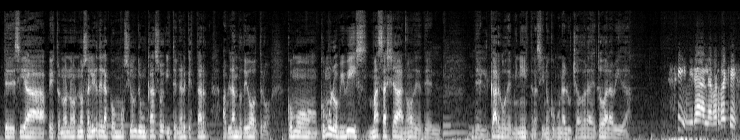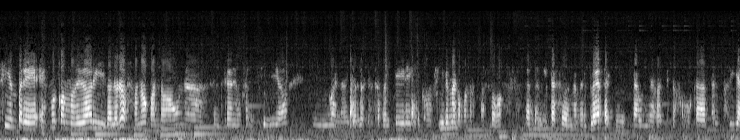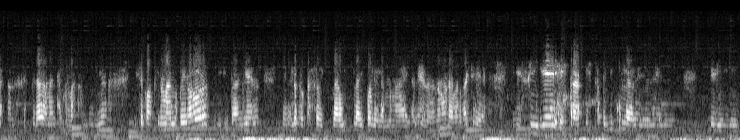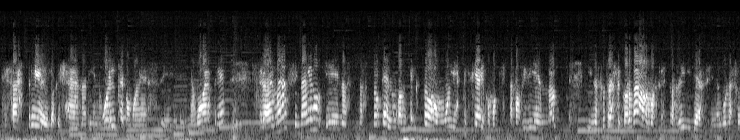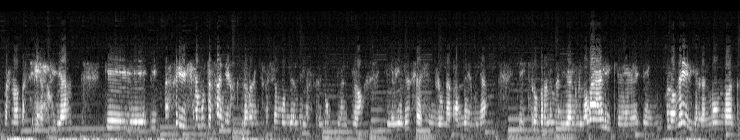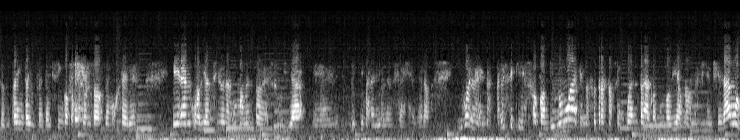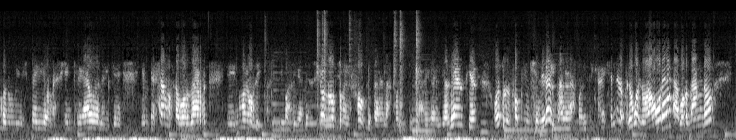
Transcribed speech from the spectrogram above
Te decía esto, ¿no? No, no salir de la conmoción de un caso y tener que estar hablando de otro. ¿Cómo, cómo lo vivís más allá ¿no? de, del, del cargo de ministra, sino como una luchadora de toda la vida? Sí, mira, la verdad que siempre es muy conmovedor y doloroso, ¿no? Cuando una se entera de un femicidio y bueno, y cuando esto se reitera y se confirma, como nos pasó tanto en el caso de Mar del Plata, que Claudia Rapeto fue buscada tantos días tan desesperadamente por la familia, y se confirma lo peor, y, también en el otro caso de Claudia la mamá de la nena, ¿no? La verdad que sigue esta, esta película de, de del desastre, de lo que ya no tiene vuelta, como es eh, la muerte, pero además en algo que nos, nos toca en un contexto muy especial como que estamos viviendo, y nosotros recordábamos estos días en algunas otras notas que hacían que hace ya muchos años la Organización Mundial de la Salud planteó que la violencia de género una pandemia, era un problema a nivel global y que en promedio en el mundo entre un 30 y un 35% de mujeres eran o habían sido en algún momento de su vida eh, víctimas de violencia de género. Y bueno, nos parece que eso continúa, que nosotros nos encuentra con un gobierno recién llegado, con un ministerio recién creado en el que empezamos a abordar eh, nuevos dispositivos de atención, otro enfoque para las políticas de la violencia, otro enfoque en general para las políticas de género, pero bueno, ahora abordando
